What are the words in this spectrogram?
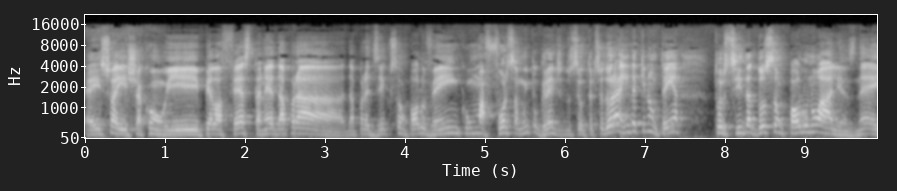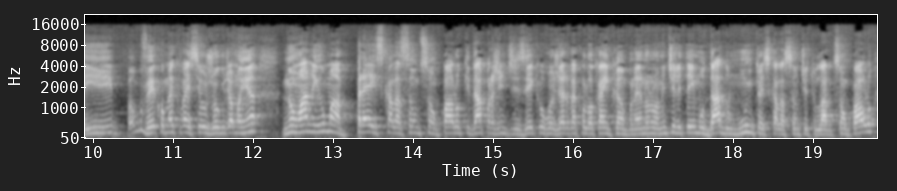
É isso aí, Chacon. E pela festa, né, dá para dá pra dizer que o São Paulo vem com uma força muito grande do seu torcedor, ainda que não tenha torcida do São Paulo no Allianz, né? E vamos ver como é que vai ser o jogo de amanhã. Não há nenhuma pré-escalação do São Paulo que dá pra gente dizer que o Rogério vai colocar em campo, né? Normalmente ele tem mudado muito a escalação titular do São Paulo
